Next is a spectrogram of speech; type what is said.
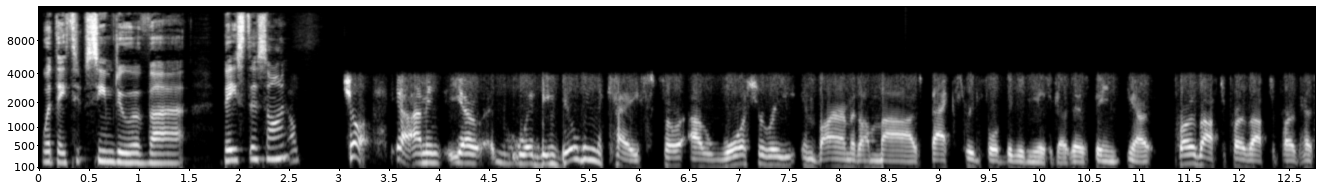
what they seem to have uh, based this on? Sure. Yeah. I mean, you know, we've been building the case for a watery environment on Mars back three to four billion years ago. There's been, you know, probe after probe after probe has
